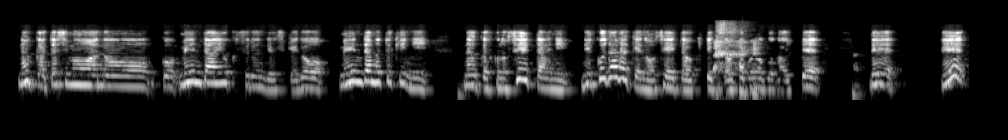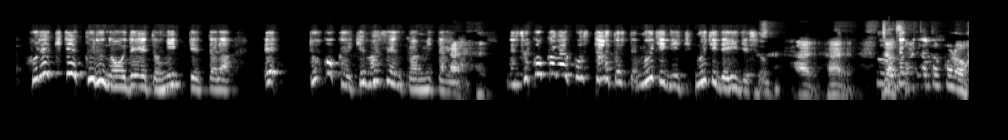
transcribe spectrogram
なんか私もあの、こう、面談よくするんですけど、面談の時に、なんかこのセーターに猫だらけのセーターを着てきた男の子がいて、で、え、これ着てくるの？をデートにって言ったら、え、どこか行けませんか？みたいな。でそこからこうスタートして、無知に、無知でいいでしょ？はい。はい。そうじゃあ、そういったところを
